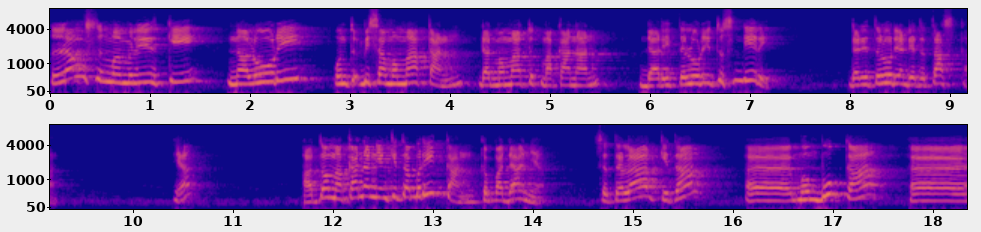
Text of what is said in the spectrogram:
langsung memiliki naluri untuk bisa memakan dan mematuk makanan dari telur itu sendiri, dari telur yang ditetaskan, ya, atau makanan yang kita berikan kepadanya setelah kita Eh, membuka uh,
